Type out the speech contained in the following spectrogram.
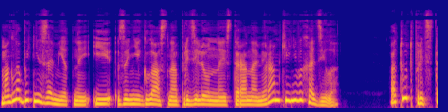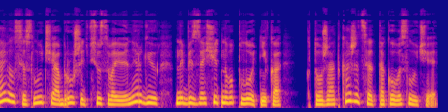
могла быть незаметной и за негласно определенные сторонами рамки не выходила. А тут представился случай обрушить всю свою энергию на беззащитного плотника. Кто же откажется от такого случая?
